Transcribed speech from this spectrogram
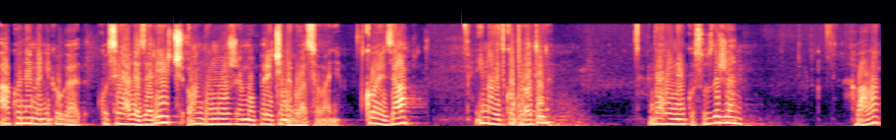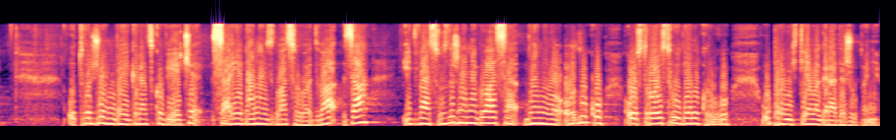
Ako nema nikoga ko se javlja za riječ, onda možemo preći na glasovanje. Ko je za? Ima li tko protiv? Da li neko suzdržan? Hvala. Utvrđujem da je gradsko vijeće sa 11 glasova 2 za i dva suzdržana glasa donijelo odluku o ustrojstvu i djelokrugu upravnih tijela grada Županje.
